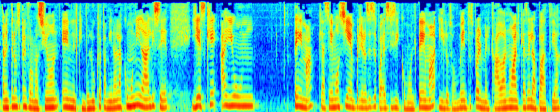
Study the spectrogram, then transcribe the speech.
También tenemos otra información en el que involucra también a la comunidad, Lisset, y es que hay un tema que hacemos siempre, yo no sé si se puede decir así como el tema y los aumentos por el mercado anual que hace la patria,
